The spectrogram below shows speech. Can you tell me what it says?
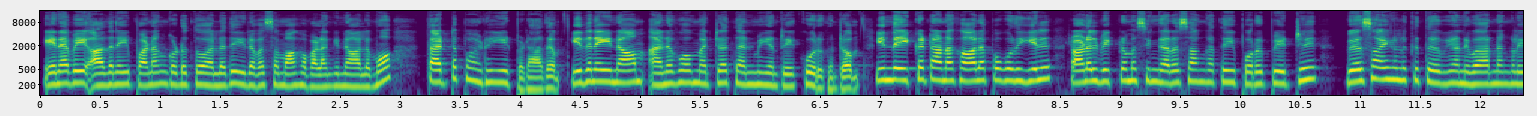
எனவே அதனை பணம் கொடுத்தோ அல்லது இலவசமாக வழங்கினாலுமோ தட்டுப்பாடு ஏற்படாது. இதனை நாம் அனுபவமற்ற தன்மை என்றே கூறுகின்றோம். இந்த இக்கட்டான காலப்பகுதியில் ரணில் விக்ரமசிங்க அரசாங்கத்தை பொறுப்பேற்று விவசாயிகளுக்கு தேவையான நிவாரணங்களை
